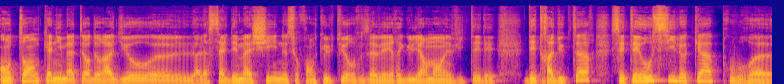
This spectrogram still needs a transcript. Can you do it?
En tant qu'animateur de radio à la salle des machines sur France Culture, vous avez régulièrement invité des, traducteurs. C'était aussi le cas pour euh,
